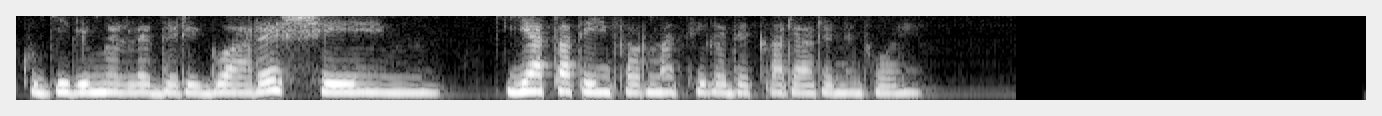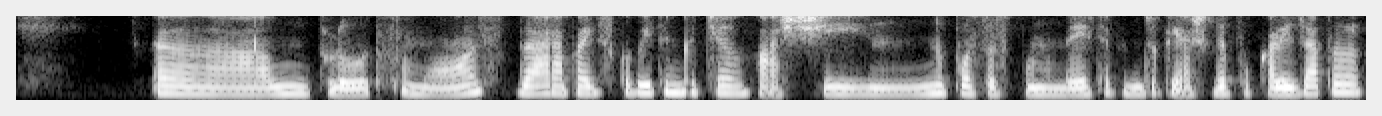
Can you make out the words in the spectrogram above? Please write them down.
cu ghilimele de rigoare și ia toate informațiile de care are nevoie. A umplut frumos, dar a mai descoperit încă ceva și nu pot să spun unde este pentru că e așa de focalizată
